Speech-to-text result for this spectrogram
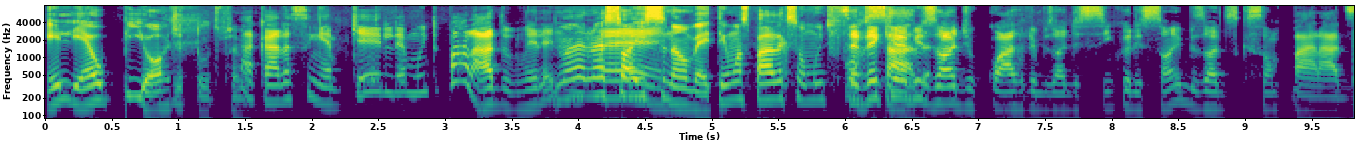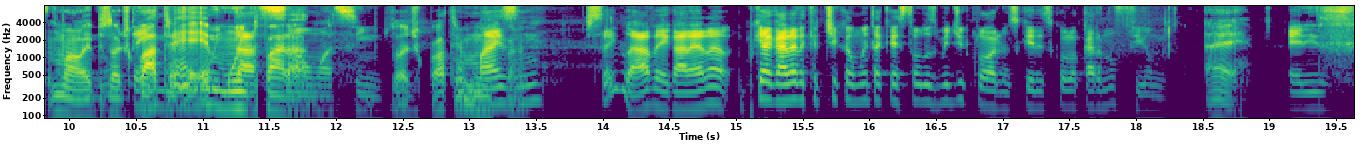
ele é o pior de todos pra mim. Ah, cara, assim, é porque ele é muito parado. Ele Não é, não é só isso, não, velho. Tem umas paradas que são muito Você forçadas. vê que o episódio 4 e o episódio 5, eles são episódios que são parados. Não, o também. episódio tem 4 é- é muito ação, parado. assim. O episódio 4 é muito Mas, parado. sei lá, velho, galera... Porque a galera critica muito a questão dos midi-chlorians que eles colocaram no filme. É. Eles,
